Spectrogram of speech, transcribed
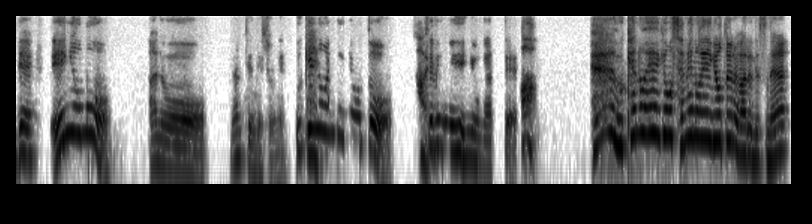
で、営業も、あの、なんて言うんでしょうね。受けの営業と、はい攻めの営業があって、ええ受けの営業、攻めの営業というのがあるんですね。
